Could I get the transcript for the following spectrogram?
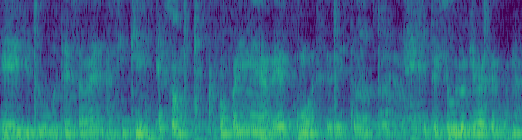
eh, YouTube ustedes saben, así que eso, acompáñenme a ver cómo va a ser esta aventura, que estoy seguro que va a ser buena.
